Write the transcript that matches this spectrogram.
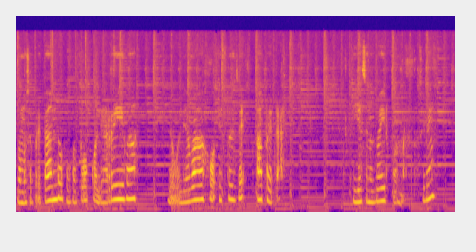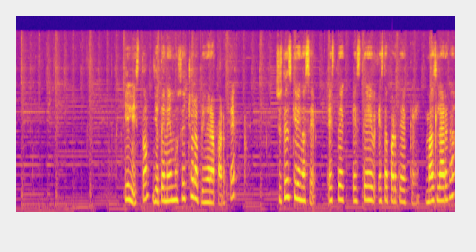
Vamos apretando poco a poco el de arriba, luego el de abajo. Esto es de apretar. Y ya se nos va a ir formando, ¿sí ven? Y listo, ya tenemos hecho la primera parte. Si ustedes quieren hacer este, este, esta parte de aquí más larga,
